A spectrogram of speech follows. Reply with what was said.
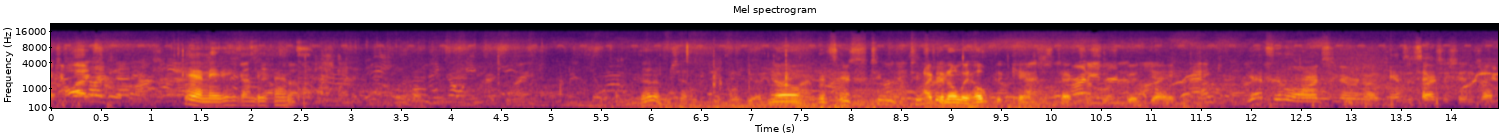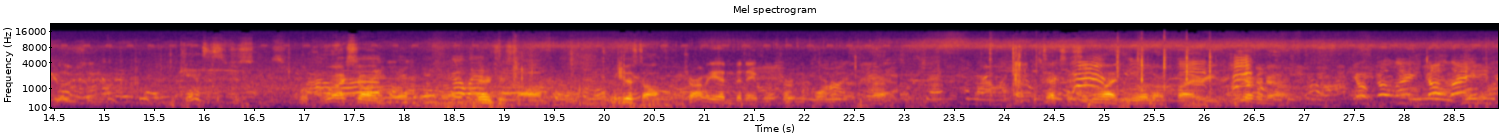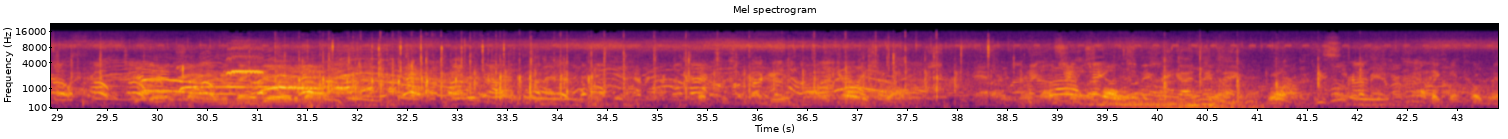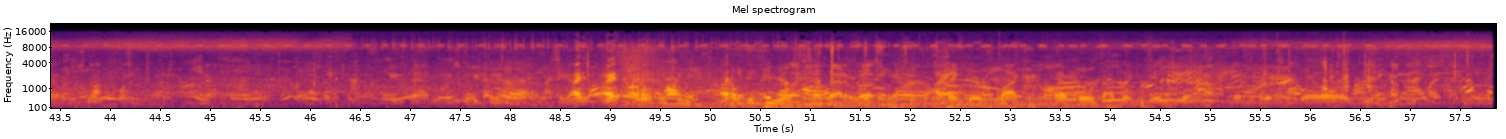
Yeah, maybe he's on defense. None of them sound particularly good. No, it's it's too too. I can only hope that Kansas Texas is a good game. Yeah, it's in Lawrence. You never know. Kansas actually ends up losing. Kansas just, what I saw, they're just awful. Just awful. Charlie hadn't been able to turn the corner. Texas didn't light the world on fire either. You never know. Go, go, Lane. Go, Lane. Go, go. They never say anything good about Texas not doing college Charlie Strong's. Well, he's, I think that program was not clean. see, I, I, I don't think he, I don't think he realized how bad it was. I think there's lack of effort. I think it's been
